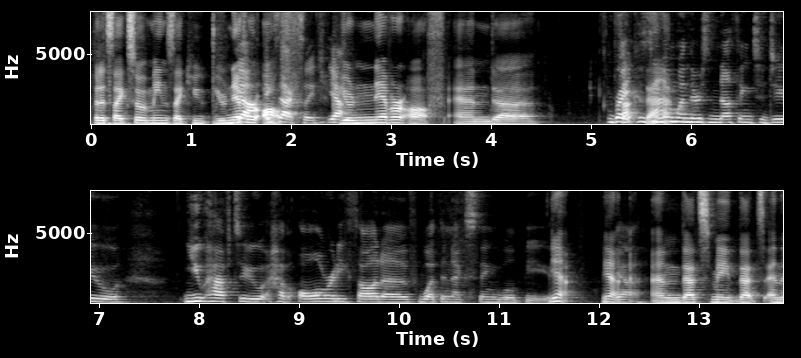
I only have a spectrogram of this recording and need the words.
but it's like so it means like you you're never Yeah, off exactly. Yeah. you're never off and uh Right, because even when there's nothing to do, you have to have already thought of what the next thing will be. Yeah, yeah. Yeah. And that's me that's and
